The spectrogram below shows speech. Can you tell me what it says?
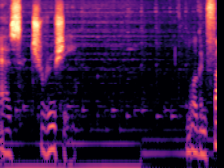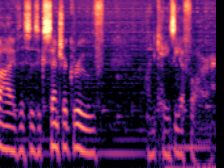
as Cherushi. Logan 5, this is Eccentric Groove on KZFR.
